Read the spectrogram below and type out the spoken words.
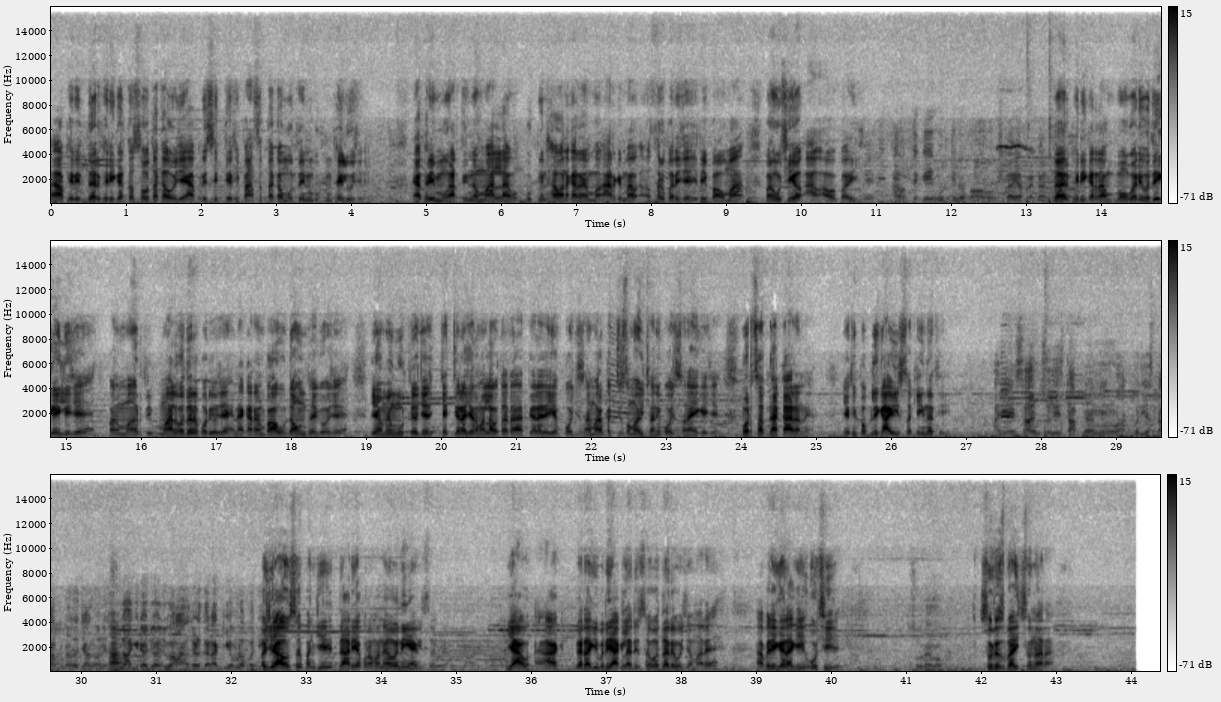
આ ફેરી, દર ફેરી કરતાં સો ટકા હોય છે, આ ફેરી સિત્તેરથી પાસઠ ટકા મૂર્તિનું બુકિંગ થયેલું છે. આ ફેરી મારતીનો માલના બુકિંગ થવાના કારણે માર્કેટમાં અસર પડી છે જેથી ભાવમાં પણ ઓછી આવક પડી છે. આ વખતે કઈ મૂર્તિનો ભાવ કયા પ્રકાર દર ફેરી કરતાં મોંઘવારી વધી ગયેલી છે પણ મારતી માલ વધારે પડ્યો છે એના કારણે ભાવ ડાઉન થઈ ગયો છે. જે અમે મૂર્તિઓ જે ચાર હજારમાં લાવતા હતા અત્યારે એ પોઝિશન અમારા પચીસોમાં વેચવાની પોઝિશન આવી ગઈ છે વરસાદના કારણે. જેથી પબ્લિક આવી શકી નથી. આજે સાંજ સુધી સ્થાપનાની આખો દિવસ સ્થાપના તો ચાલવાની. શું લાગી રહ્યું છે હજુ આગળ ગરાકી હમણાં વધી હજી આવશે પણ જે ધાર્યા પ્રમાણે હવે નહીં આવી શકે. જે આ ગરાગી બધી આગલા દિવસે વધારે હોય છે અમારે. આ બધી ગરાગી ઓછી છે. શું નામ આપણું? સુરેશભાઈ ચુનારા.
